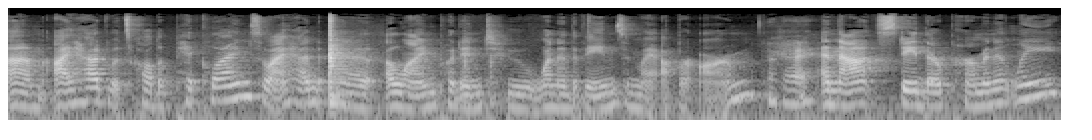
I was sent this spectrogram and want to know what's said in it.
Um, I had what's called a PICC line, so I had a, a line put into one of the veins in my upper arm, Okay. and that stayed there permanently,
